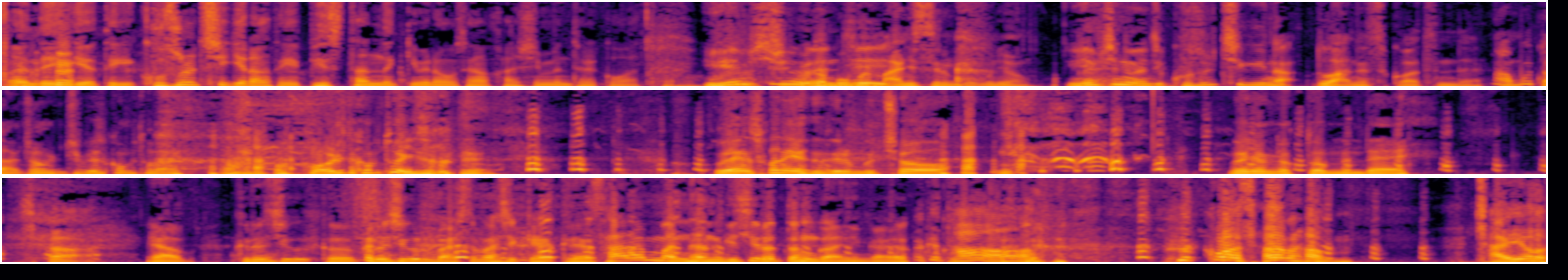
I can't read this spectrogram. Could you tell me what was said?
근데 이게 되게 구슬치기랑 되게 비슷한 느낌이라고 생각하시면 될 것 같아요. UMC는 왠 왠지 몸을 많이 쓰는 거군요. UMC는 왠지 구슬치기도 안 했을 것 같은데. 아무것도 안. 저는 집에서 컴퓨터 많이. 어릴 때 컴퓨터가 있었거든. 왜 손에 흙을 묻혀? 면역력도 없는데. 자, 야 그런 식으로 그, 그런 식으로 말씀하실 게 그냥 사람 만나는 게 싫었던 거 아닌가요? 그 다. 흙과 사람, 자연,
